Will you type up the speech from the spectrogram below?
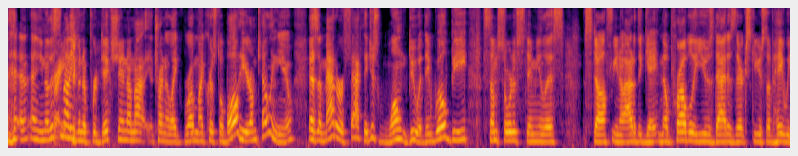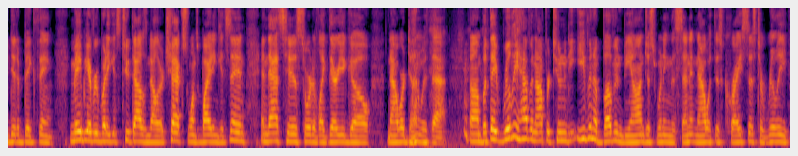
And, and you know, this right. is not even a prediction. I'm not trying to like rub my crystal ball here. I'm telling you, as a matter of fact, they just won't do it. They will be some sort of stimulus stuff, you know, out of the gate, and they'll probably use that as their excuse of, hey, we did a big thing. Maybe everybody gets two thousand dollar checks once Biden gets in, and that's his sort of like, there you go. Now we're done with that. Um, but they really have an opportunity, even above and beyond just winning the Senate now with this crisis, to really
